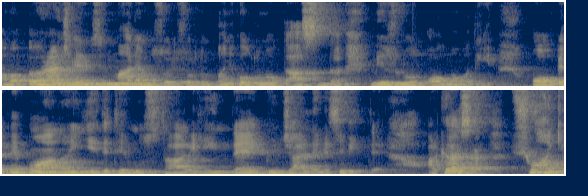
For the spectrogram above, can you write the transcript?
Ama öğrencilerimizin madem bu soruyu sordum panik olduğu nokta aslında mezun olup olmama değil. OBP puanı 7 Temmuz tarihinde güncellemesi bitti. Arkadaşlar şu anki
